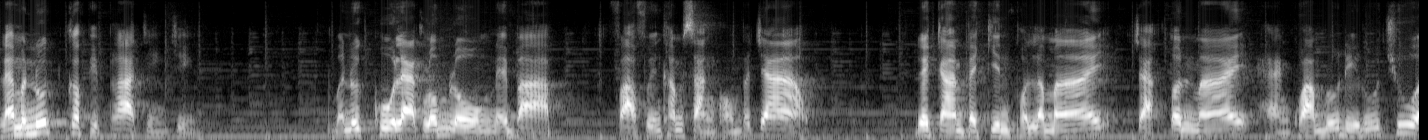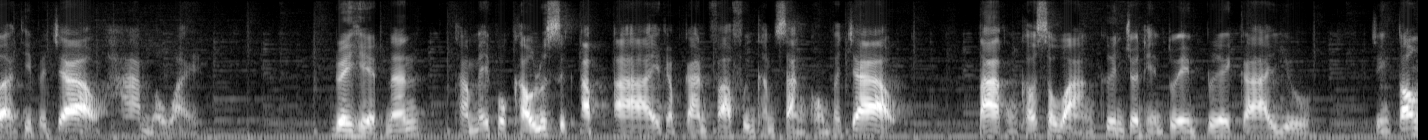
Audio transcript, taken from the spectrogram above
และมนุษย์ก็ผิดพลาดจริง ๆ มนุษย์คู่แรกล้มลงในบาปฝ่าฝืนคำสั่งของพระเจ้า ด้วยการไปกินผลไม้จากต้นไม้แห่งความรู้ดีรู้ชั่วที่พระเจ้าห้ามเอาไว้ ด้วยเหตุนั้นทำให้พวกเขารู้สึกอับอายกับการฝ่าฝืนคำสั่งของพระเจ้า ตาของเขาสว่างขึ้นจนเห็นตัวเองเปลือยกายอยู่ จึงต้อง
